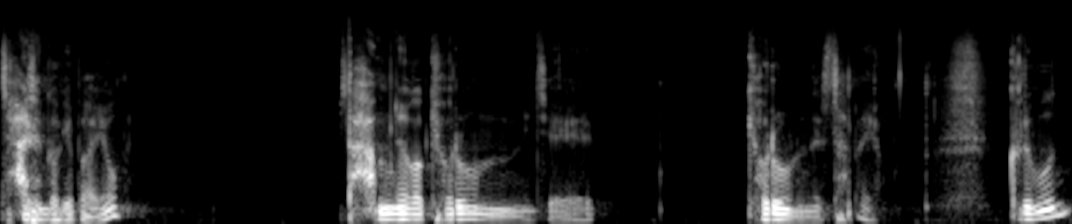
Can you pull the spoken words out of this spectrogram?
잘 생각해 봐요. 남녀가 결혼 이제 결혼을 살아요. 그러면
